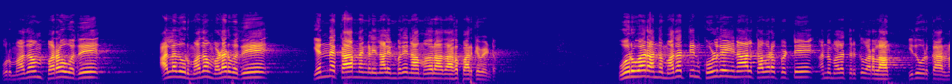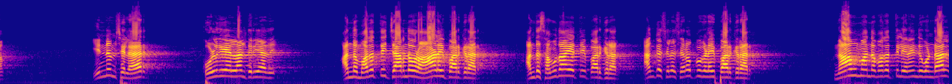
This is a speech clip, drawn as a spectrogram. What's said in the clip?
ஒரு மதம் பரவுவது அல்லது ஒரு மதம் வளர்வது என்ன காரணங்களினால் என்பதை நாம் முதலாவதாக பார்க்க வேண்டும். ஒருவர் அந்த மதத்தின் கொள்கையினால் கவரப்பட்டு அந்த மதத்திற்கு வரலாம். இது ஒரு காரணம். இன்னும் சிலர் கொள்கையெல்லாம் தெரியாது. அந்த மதத்தை சார்ந்த ஒரு ஆளை பார்க்கிறார். அந்த சமுதாயத்தை பார்க்கிறார். அங்கே சில சிறப்புகளை பார்க்கிறார். நாமும் அந்த மதத்தில் இணைந்து கொண்டால்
